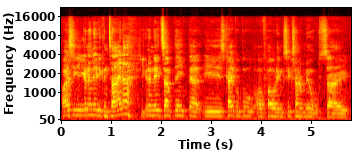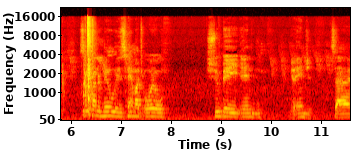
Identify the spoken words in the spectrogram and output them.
basically you're going to need a container, you're going to need something that is capable of holding 600 mil. So 600 mil is how much oil should be in your engine. So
